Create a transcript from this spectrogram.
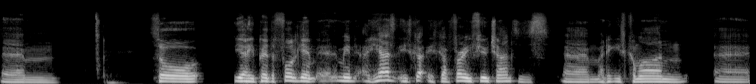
Um. So yeah, he played the full game. I mean, he has. He's got. He's got very few chances. Um. I think he's come on. Uh.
